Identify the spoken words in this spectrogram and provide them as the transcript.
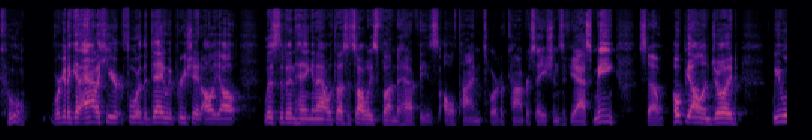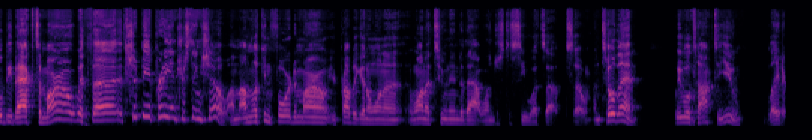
cool. We're gonna get out of here for the day. We appreciate all y'all listening, and hanging out with us. It's always fun to have these all-time sort of conversations, if you ask me. So hope y'all enjoyed. We will be back tomorrow with uh it should be a pretty interesting show. I'm I'm looking forward tomorrow. You're probably gonna wanna wanna tune into that one just to see what's up. So until then, we will talk to you later.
